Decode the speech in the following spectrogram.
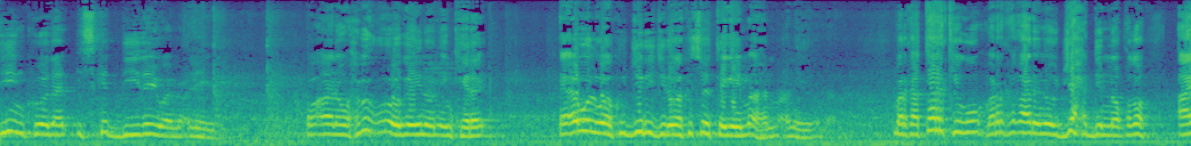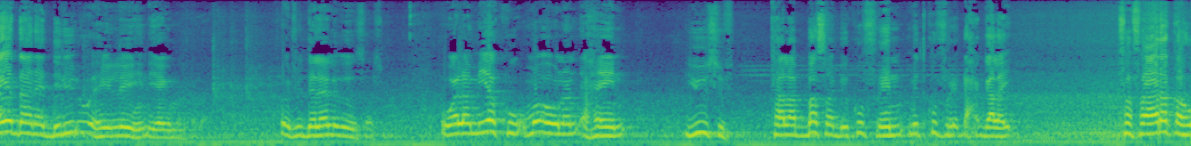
diinkoodan iska diiday waay macnaheedu oo aanan waxba u ogeynoon inkiray. Ee awal waa ku jiri jiray waa ka soo tegey ma ahan macnaheedu marka tarkigu mararka qaar inuu jaxdi noqdo aayaddaana deliil u ahay leeyihiin iyaga marka walam yaku ma uunan ahayn yuusuf talabasa bikufrin mid kufri dhex galay fa faaraqahu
